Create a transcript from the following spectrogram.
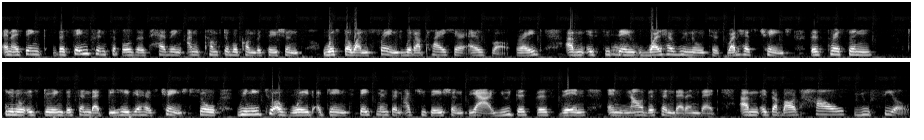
And I think the same principles as having uncomfortable conversations with the one friend would apply here as well, right? Um, is to say, what have we noticed? What has changed? This person you know, is doing this and that behavior has changed. So we need to avoid, again, statements and accusations. Yeah, you did this then, and now this and that and that. Um, it's about how you feel,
